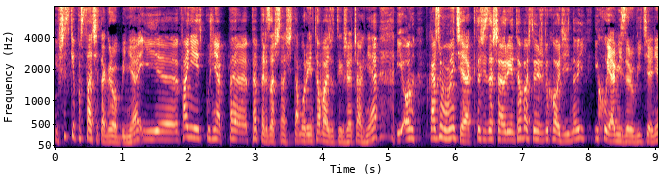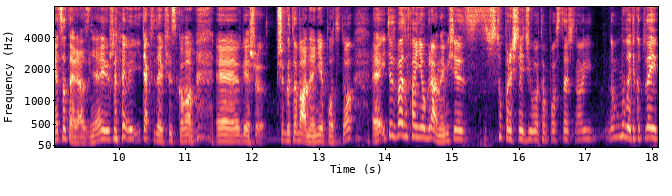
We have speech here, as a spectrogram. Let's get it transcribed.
i wszystkie postacie tak robi, nie? I e, fajnie jest później jak Pe Pepper zaczyna się tam orientować o tych rzeczach, nie? I on w każdym momencie, jak ktoś się zaczyna orientować, to już wychodzi, no i, i chuja mi zrobicie, nie? Co teraz, nie? Już i tak tutaj wszystko mam, e, wiesz, przygotowane, nie pod to. E, I to jest bardzo fajnie ograne. Mi się super śledziło tą postać, no i no mówię, tylko tutaj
